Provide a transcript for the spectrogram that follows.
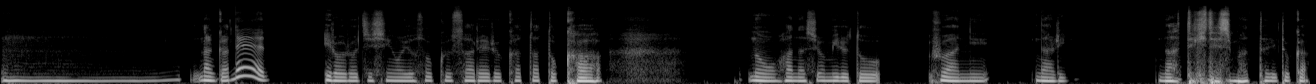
うーんなんかねいろいろ地震を予測される方とかのお話を見ると不安になりなってきてしまったりとか。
